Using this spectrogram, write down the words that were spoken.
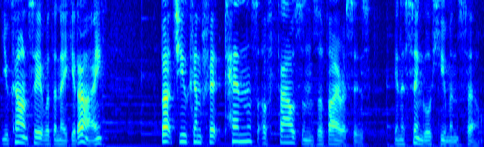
you can't see it with the naked eye, but you can fit tens of thousands of viruses in a single human cell.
